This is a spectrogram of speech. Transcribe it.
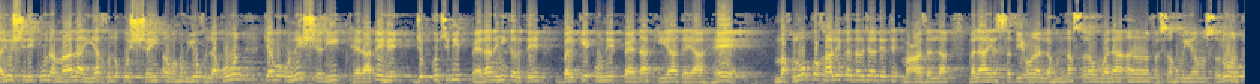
ایشرکون مالا یخلق الشیء وهم یخلقون، کیا وہ انہیں شریک ٹھہراتے ہیں جو کچھ بھی پیدا نہیں کرتے، بلکہ انہیں پیدا کیا گیا ہے۔ مخلوق کو خالق کا درجہ دیتے معاذ اللہ۔ ولا يستطيعون لهم نصرا ولا انفسهم ينصرون۔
